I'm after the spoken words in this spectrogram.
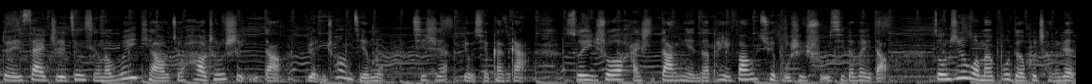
对赛制进行了微调，就号称是一档原创节目，其实有些尴尬。所以说，还是当年的配方，却不是熟悉的味道。总之，我们不得不承认，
